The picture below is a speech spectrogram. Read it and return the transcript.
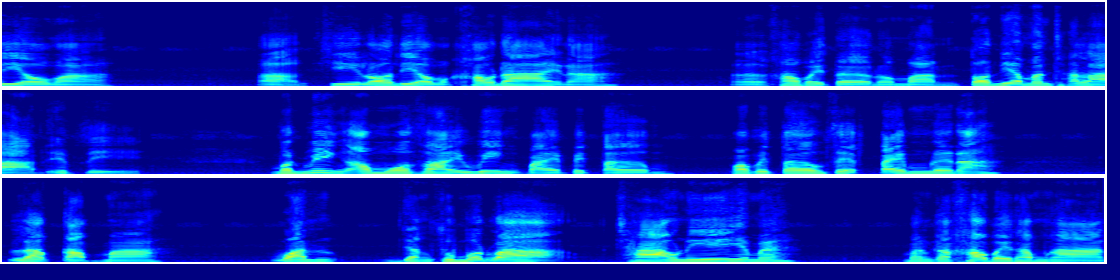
เดียวมา อ่า ขี่ล้อเดียวมาเข้าได้นะเออเข้าไปเติมน้ำมัน ตอนนี้มันฉลาดเอฟซีมันวิ่งเอาโมไซค์วิ่งไปไปเติม พอไปเติมเสร็จเต็มเลยนะ แล้วกลับมา วันอย่างสมมติว่าเช้านี้ใช่ไหมมันก็เข้าไปทำงาน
